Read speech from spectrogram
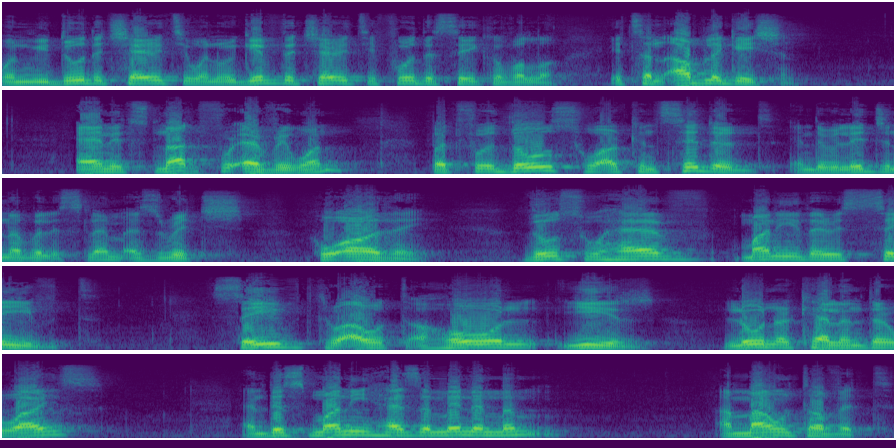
When we do the charity, when we give the charity for the sake of Allah, it's an obligation. And it's not for everyone, but for those who are considered in the religion of Islam as rich. Who are they? Those who have money that is saved, saved throughout a whole year, lunar calendar wise, and this money has a minimum amount of it.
